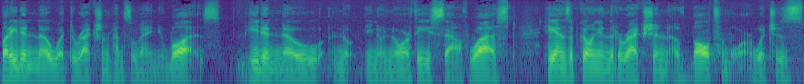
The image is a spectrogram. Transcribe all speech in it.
But he didn't know what direction Pennsylvania was. He didn't know, you know, northeast, southwest. He ends up going in the direction of Baltimore, which is,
